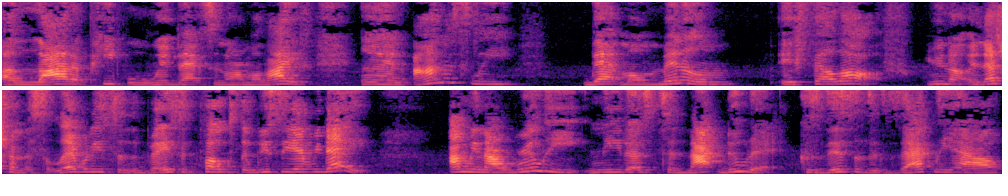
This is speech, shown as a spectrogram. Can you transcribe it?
A lot of people went back to normal life. And honestly, that momentum, it fell off. You know, and that's from the celebrities to the basic folks that we see every day. I mean, I really need us to not do that because this is exactly how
